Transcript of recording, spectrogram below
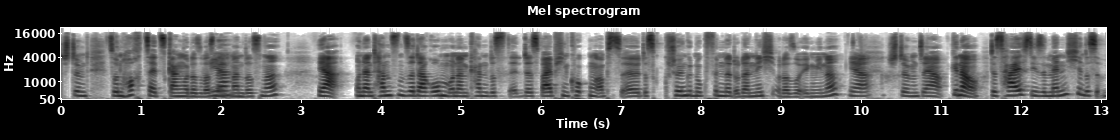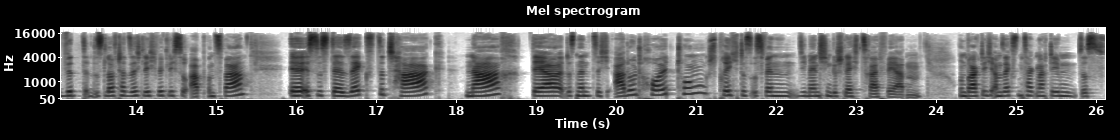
das stimmt. So ein Hochzeitsgang oder sowas Ja. nennt man das, ne? Ja, und dann tanzen sie da rum und dann kann das, das Weibchen gucken, ob es äh, das schön genug findet oder nicht oder so irgendwie, ne? Ja. Stimmt, ja. Genau. Das heißt, diese Männchen, das wird, das läuft tatsächlich wirklich so ab. Und zwar äh, ist es der sechste Tag nach der, das nennt sich Adulthäutung, sprich, das ist, wenn die Männchen geschlechtsreif werden. Und praktisch am sechsten Tag, nachdem das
